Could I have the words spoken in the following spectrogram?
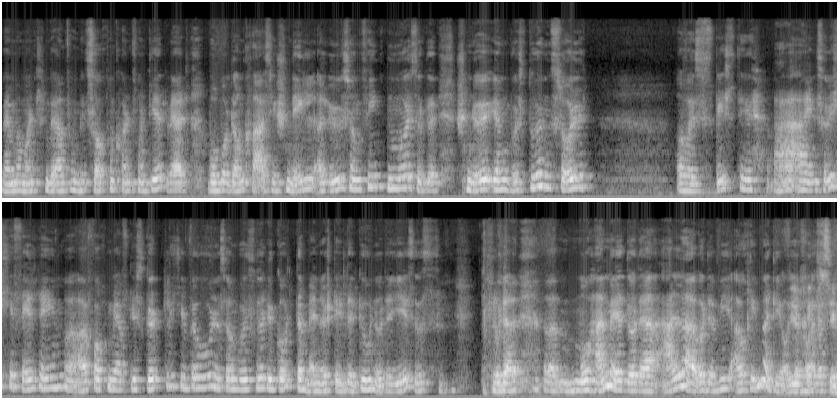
Weil man manchmal einfach mit Sachen konfrontiert wird, wo man dann quasi schnell eine Lösung finden muss oder schnell irgendwas tun soll. Aber das Beste war auch in solchen Fällen immer einfach mehr auf das Göttliche beruhen und sagen, was würde Gott an meiner Stelle tun oder Jesus oder äh, Mohammed oder Allah oder wie auch immer die alle heißen.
